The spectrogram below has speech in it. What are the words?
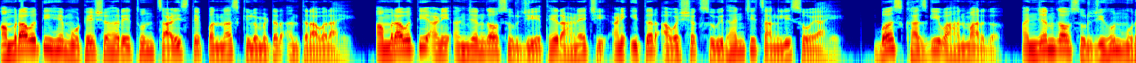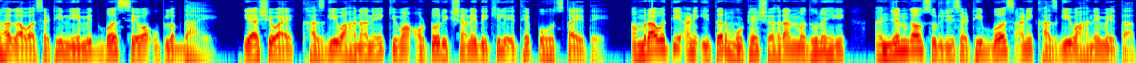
अमरावती हे मोठे शहर येथून चाळीस ते पन्नास किलोमीटर अंतरावर आहे. अमरावती आणि अंजनगाव सुरजी येथे राहण्याची आणि इतर आवश्यक सुविधांची चांगली सोय आहे. बस खासगी वाहनमार्ग अंजनगाव सुरजीहून मुऱ्हा गावासाठी नियमित बस सेवा उपलब्ध आहे. याशिवाय खासगी वाहनाने किंवा ऑटो रिक्षाने देखील येथे पोहोचता येते. अमरावती आणि इतर मोठ्या शहरांमधूनही अंजनगाव सुरजीसाठी बस आणि खासगी वाहने मिळतात.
